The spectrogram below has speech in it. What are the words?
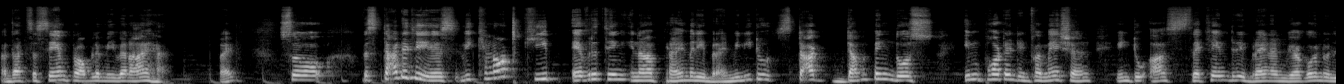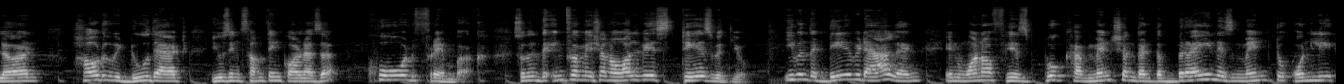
And that's the same problem even I have, right? So the strategy is we cannot keep everything in our primary brain. We need to start dumping those important information into our secondary brain and we are going to learn how do we do that using something called as a code framework so that the information always stays with you even the david allen in one of his book have mentioned that the brain is meant to only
